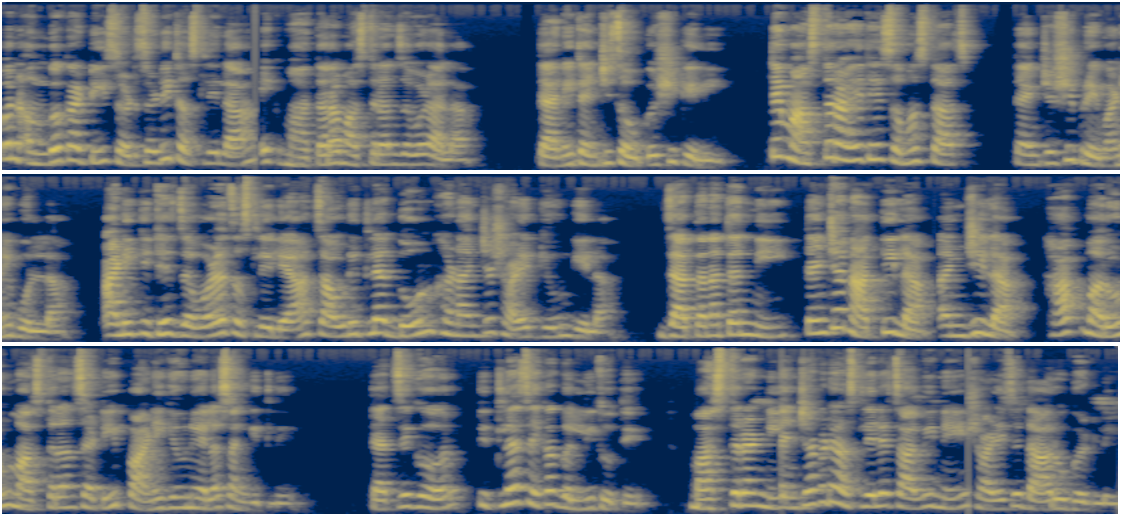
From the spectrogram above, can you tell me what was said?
पण अंगकाठी सडसडीत असलेला एक म्हातारा मास्तरांजवळ आला. त्याने त्यांची चौकशी केली. ते मास्तर आहेत हे समजताच त्यांच्याशी प्रेमाने बोलला. आणि तिथे जवळच असलेल्या चावडीतल्या दोन खणांच्या शाळेत घेऊन गेला. जाताना त्यांनी त्यांच्या नातीला अंजीला हाक मारून मास्तरांसाठी पाणी घेऊन यायला सांगितले. त्याचे घर तिथल्याच एका गल्लीत होते. मास्तरांनी त्यांच्याकडे असलेल्या चावीने शाळेचे दार उघडले.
